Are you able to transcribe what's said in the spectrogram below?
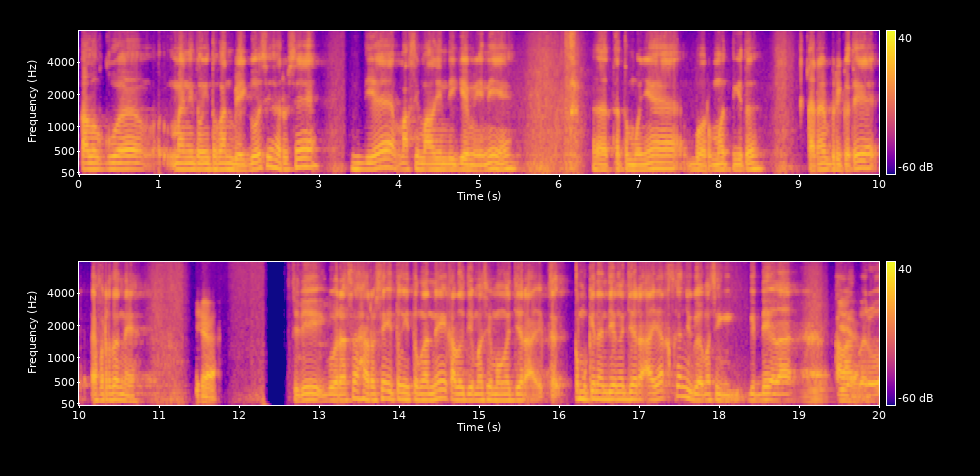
Kalau gue main hitung-hitungan bego sih harusnya dia maksimalin di game ini ya. Eh, ketemunya Bournemouth gitu. Karena berikutnya Everton ya. Ya. Jadi gue rasa harusnya hitung-hitungannya kalau dia masih mau ngejar ke- kemungkinan dia ngejar Ajax kan juga masih gede lah. Kalah Iya. baru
